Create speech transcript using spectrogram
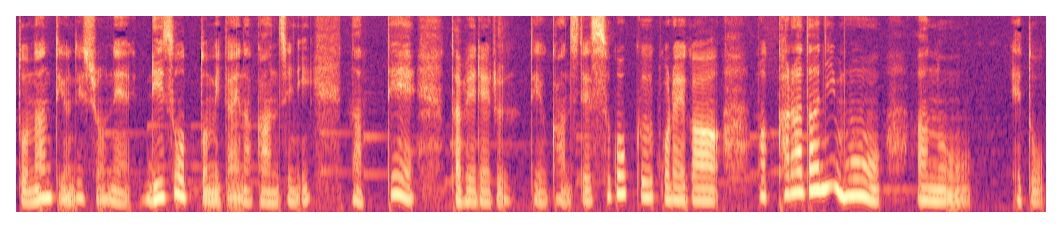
と何て言うんでしょうねリゾットみたいな感じになって食べれるっていう感じですごくこれが、まあ、体にもあのえっと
